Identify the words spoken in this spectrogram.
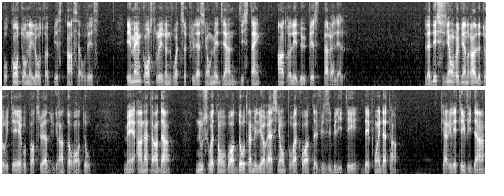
pour contourner l'autre piste en service, et même construire une voie de circulation médiane distincte entre les deux pistes parallèles. La décision reviendra à l'autorité aéroportuaire du Grand Toronto, mais en attendant, nous souhaitons voir d'autres améliorations pour accroître la visibilité des points d'attente, car il est évident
